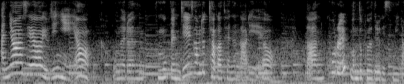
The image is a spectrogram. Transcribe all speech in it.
안녕하세요 유진이에요. 오늘은 분목된 지 3주차가 되는 날이에요. 일단 코를 먼저 보여드리겠습니다.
